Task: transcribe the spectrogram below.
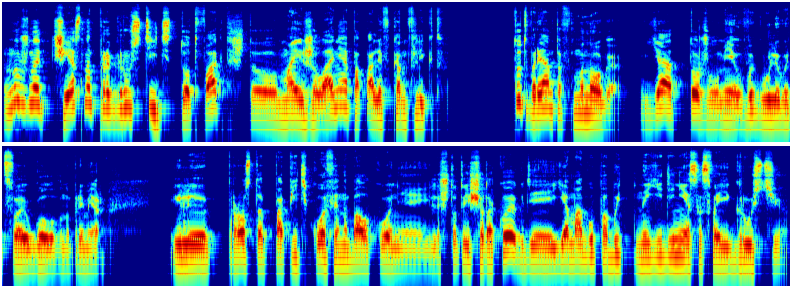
нужно честно прогрустить тот факт, что мои желания попали в конфликт. Тут вариантов много. Я тоже умею выгуливать свою голову, например – или просто попить кофе на балконе, или что-то еще такое, где я могу побыть наедине со своей грустью.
